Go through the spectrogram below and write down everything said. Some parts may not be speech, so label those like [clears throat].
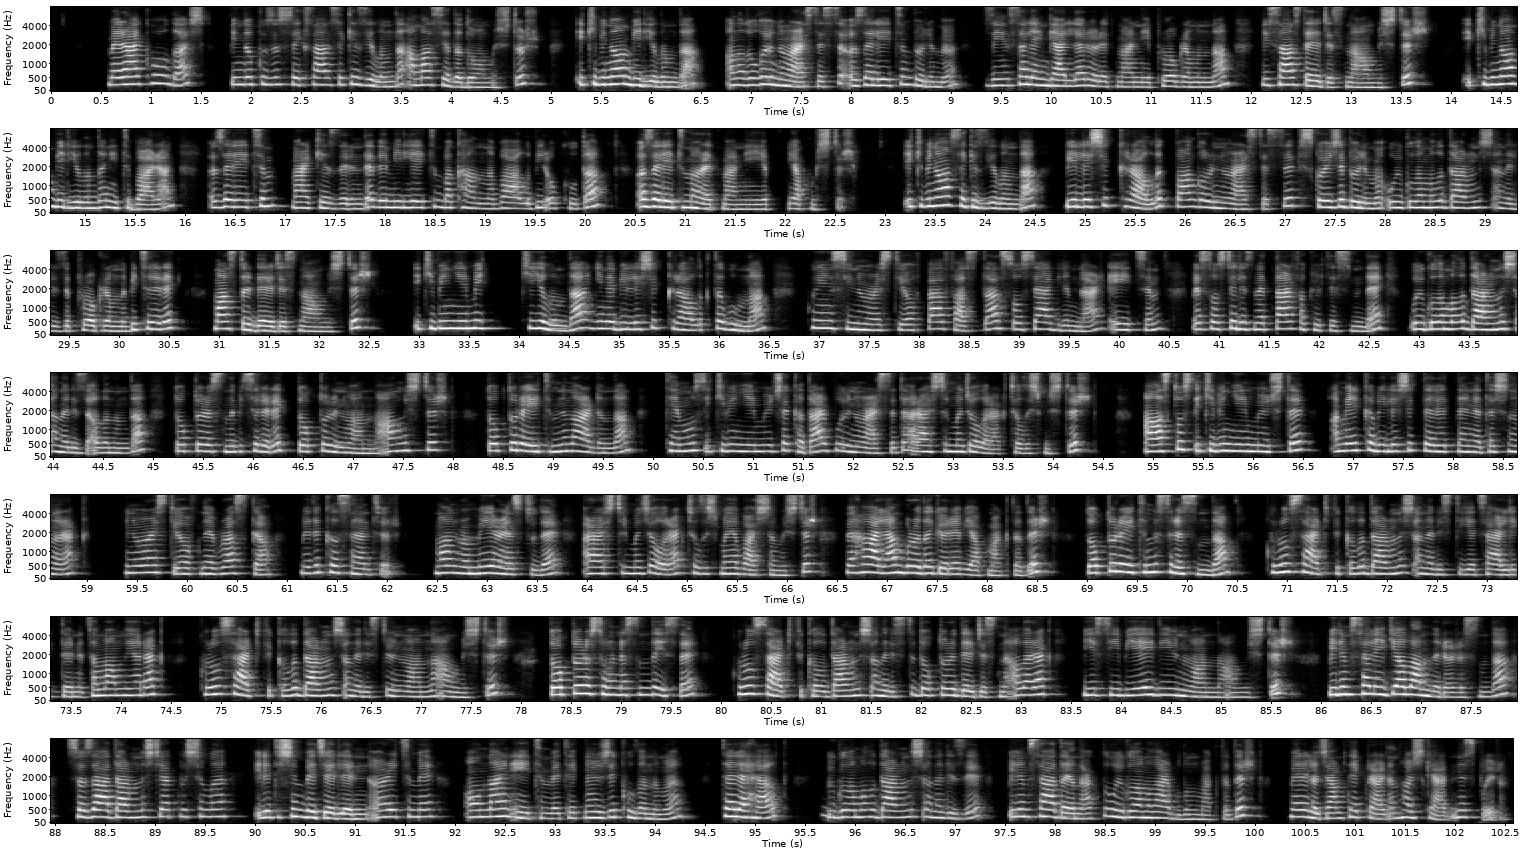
Meral Koldaş 1988 yılında Amasya'da doğmuştur. 2011 yılında Anadolu Üniversitesi Özel Eğitim Bölümü Zihinsel Engelliler Öğretmenliği programından lisans derecesini almıştır. 2011 yılından itibaren özel eğitim merkezlerinde ve Milli Eğitim Bakanlığı'na bağlı bir okulda özel eğitim öğretmenliği yap yapmıştır. 2018 yılında Birleşik Krallık Bangor Üniversitesi Psikoloji Bölümü Uygulamalı Davranış Analizi programını bitirerek master derecesini almıştır. 2022 yılında yine Birleşik Krallık'ta bulunan Queen's University of Belfast'ta Sosyal Bilimler, Eğitim ve Sosyal Hizmetler Fakültesinde uygulamalı davranış analizi alanında doktorasını bitirerek doktor ünvanını almıştır. Doktora eğitiminin ardından Temmuz 2023'e kadar bu üniversitede araştırmacı olarak çalışmıştır. Ağustos 2023'te Amerika Birleşik Devletleri'ne taşınarak University of Nebraska Medical Center Monroe Meir Institute'de araştırmacı olarak çalışmaya başlamıştır ve halen burada görev yapmaktadır. Doktor eğitimi sırasında kurul sertifikalı davranış analisti yeterliliklerini tamamlayarak kurul sertifikalı davranış analisti unvanını almıştır. Doktora sonrasında ise kurul sertifikalı davranış analisti doktora derecesini alarak BCBAD unvanını almıştır. Bilimsel ilgi alanları arasında sözel davranış yaklaşımı, iletişim becerilerinin öğretimi, online eğitim ve teknoloji kullanımı, telehealth, uygulamalı davranış analizi, bilimsel dayanaklı uygulamalar bulunmaktadır. Meral Hocam tekrardan hoş geldiniz. Buyurun.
